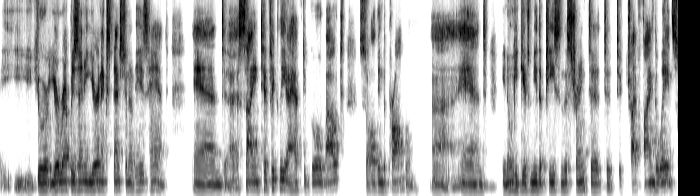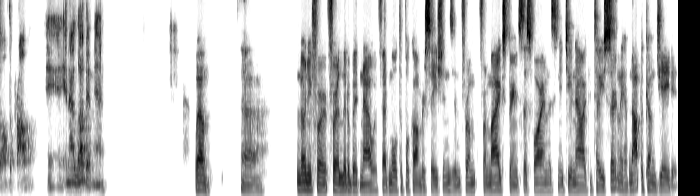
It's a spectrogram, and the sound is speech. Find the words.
you're you're representing you're an extension of his hand. And uh, scientifically i have to go about solving the problem. Uh, and you know he gives me the peace and the strength to to to try to find the way and solve the problem. And i love it man. Well, uh, known you for for a little bit now. We've had multiple conversations, and from from my experience thus far and listening to you now, I can tell you certainly have not become jaded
